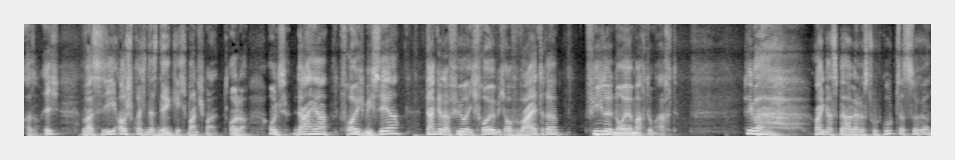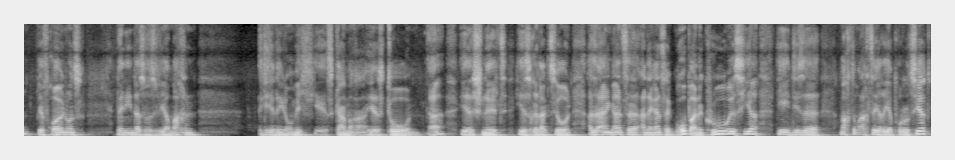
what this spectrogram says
also ich, was Sie aussprechen, das denke ich manchmal, oder? Und daher freue ich mich sehr, Danke dafür. Ich freue mich auf weitere, viele neue Macht um acht. Lieber Weingartsberger, das tut gut, das zu hören. Wir freuen uns, wenn Ihnen das, was wir machen, es geht ja nicht nur um mich. Hier ist Kamera, hier ist Ton, ja? hier ist Schnitt, hier ist Redaktion. Also eine ganze, eine ganze Gruppe, eine Crew ist hier, die diese Macht um acht Serie produziert.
